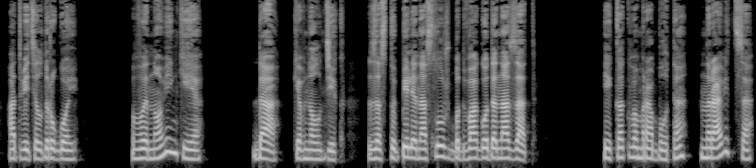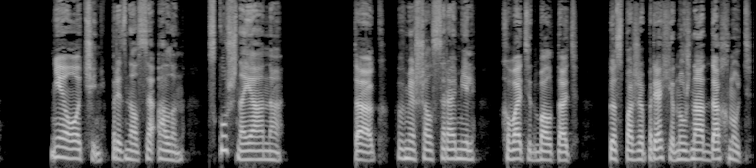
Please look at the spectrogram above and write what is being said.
— ответил другой. «Вы новенькие?» «Да», — кивнул Дик. Заступили на службу два года назад». «И как вам работа? Нравится?» «Не очень», — признался Алан. «Скучная она». «Так», — вмешался Рамиль, — «хватит болтать. Госпоже Пряхе нужно отдохнуть».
